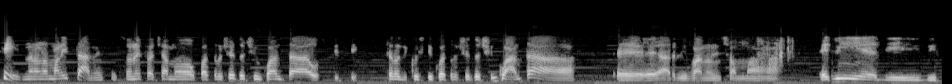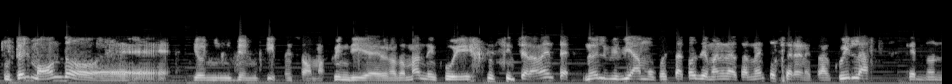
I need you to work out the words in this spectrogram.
Sì, nella normalità, nel senso noi facciamo 450 ospiti, all'interno di questi 450 eh, arrivano insomma etnie di, di, tutto il mondo e di ogni, di ogni, tipo, insomma. Quindi è una domanda in cui sinceramente noi viviamo questa cosa in maniera talmente serena e tranquilla che non,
